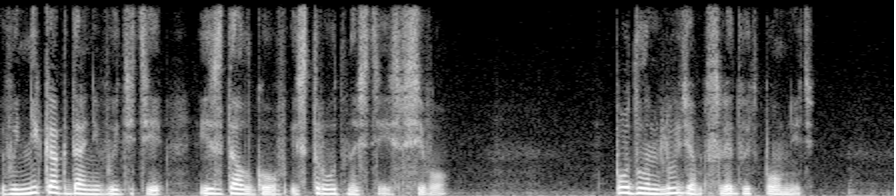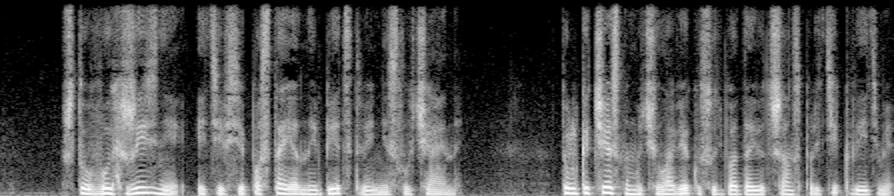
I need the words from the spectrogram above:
Вы никогда не выйдете из долгов, из трудностей, из всего. Подлым людям следует помнить, что в их жизни эти все постоянные бедствия не случайны. Только честному человеку судьба дает шанс прийти к ведьме,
